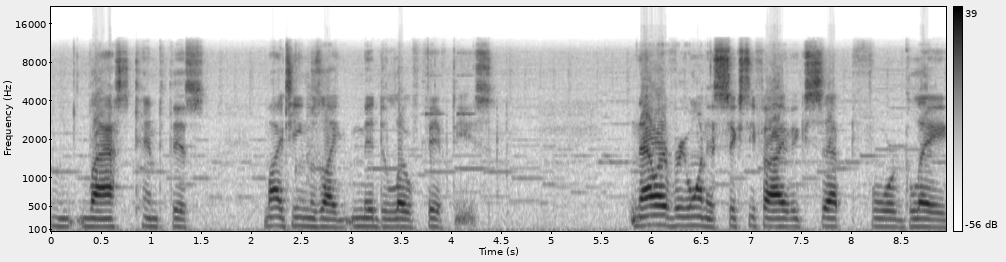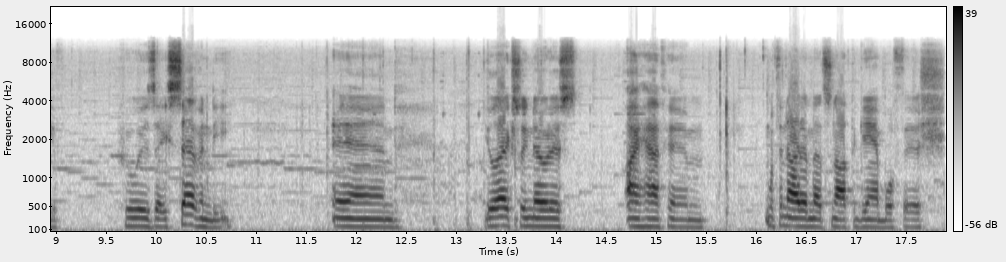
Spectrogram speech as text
last attempt at this, my team was like mid to low 50s. Now everyone is 65 except for Glaive, who is a 70 and you'll actually notice I have him with an item that's not the gamble fish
